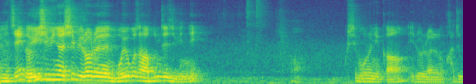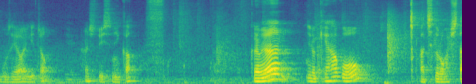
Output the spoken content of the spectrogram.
알겠지? 너 22년 11월은 모의고사 문제집 있니? 어, 혹시 모르니까 일요일 날 가지고 오세요. 알겠죠? 할 수도 있으니까. 그러면 이렇게 하고 마치도록 합시다.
